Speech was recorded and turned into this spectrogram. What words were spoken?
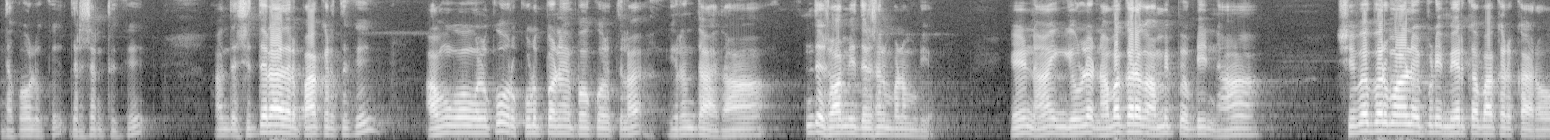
இந்த கோவிலுக்கு தரிசனத்துக்கு. அந்த சித்தராதரை பார்க்குறதுக்கு அவங்கவுங்களுக்கும் ஒரு கொடுப்பனை போக்குவரத்தில் இருந்தால் தான் இந்த சுவாமியை தரிசனம் பண்ண முடியும். ஏன்னா இங்கே உள்ள நவகிரக அமைப்பு எப்படின்னா சிவபெருமான் எப்படி மேற்க பார்க்குறக்காரோ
